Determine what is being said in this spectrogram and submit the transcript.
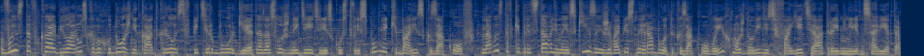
Выставка белорусского художника открылась в Петербурге. Это заслуженный деятель искусств республики Борис Казаков. На выставке представлены эскизы и живописные работы Казакова. Их можно увидеть в фойе театра имени Ленсовета.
